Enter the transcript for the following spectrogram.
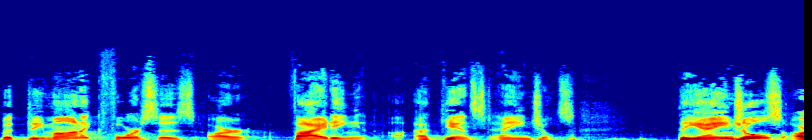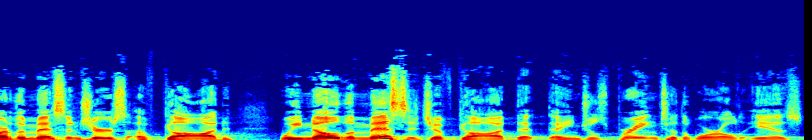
but demonic forces are fighting against angels. The angels are the messengers of God. We know the message of God that angels bring to the world is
